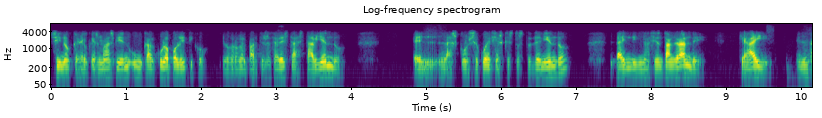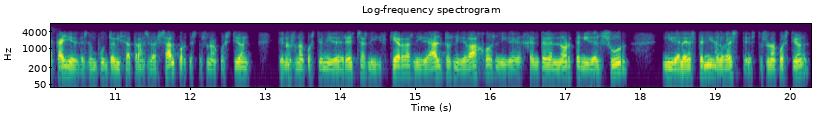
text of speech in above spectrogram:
sino creo que es más bien un cálculo político. Yo creo que el Partido Socialista está viendo las consecuencias que esto está teniendo, la indignación tan grande que hay en la calle desde un punto de vista transversal, porque esto es una cuestión que no es una cuestión ni de derechas, ni de izquierdas, ni de altos, ni de bajos, ni de gente del norte, ni del sur, ni del este, ni del oeste. Esto es una cuestión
